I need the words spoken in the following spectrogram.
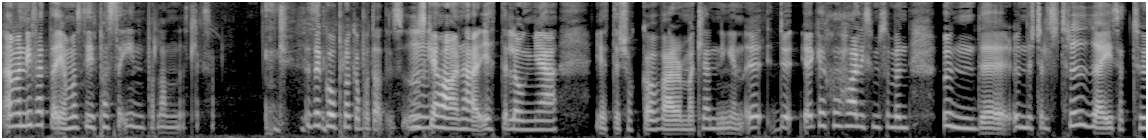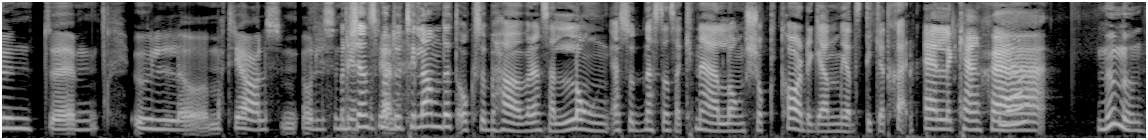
Nej men ni fattar, jag måste ju passa in på landet liksom. Jag ska gå och plocka potatis. Och då ska jag ha den här jättelånga, jättetjocka och varma klänningen. Eh, Jag kanske har liksom som en under, underställströja i så här tunt um, ull och material. Och Men det känns som att du till landet också behöver en så här lång, alltså nästan så här knälång tjock cardigan med stickat skärp. Eller kanske Ja. Mumun.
